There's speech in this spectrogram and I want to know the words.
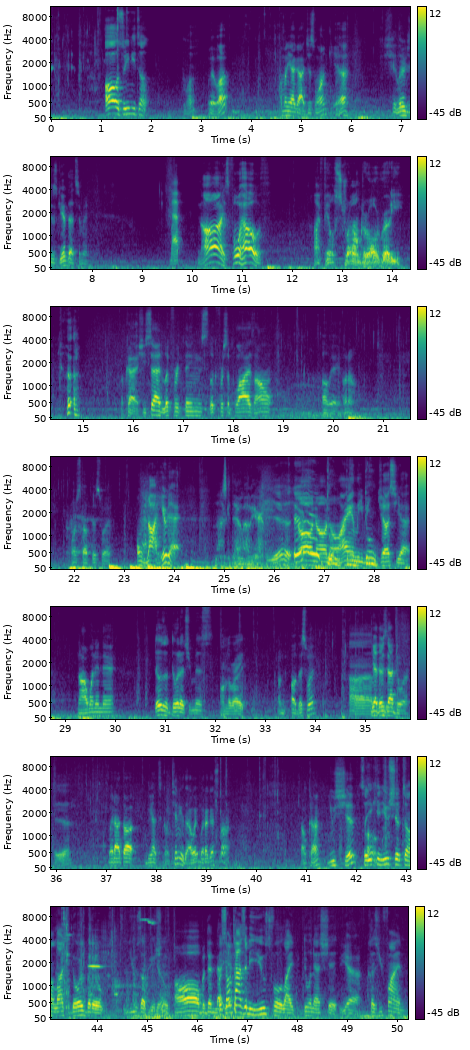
Oh, so you need to. What? Wait, what? How many I got? Just one? Yeah. She literally just gave that to me. Map. Nice, full health. I feel stronger already. okay, she said look for things, look for supplies. I don't. Oh wait, hold on. More stuff this way. Oh, nah, I hear that? Let's get the hell out of here. Yeah. No, no, no. Doom, I ain't leaving doom. just yet. No, I went in there. There was a door that you missed on the right. Oh, this way? Uh, Yeah, there's that door. Yeah. But I thought we had to continue that way, but I guess not. Okay. Use shiv? So you Oh. can use shiv to unlock the doors, but it'll use up your shit. Oh, but then that. But sometimes it'd be useful, like doing that shit, Yeah. cause you find.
